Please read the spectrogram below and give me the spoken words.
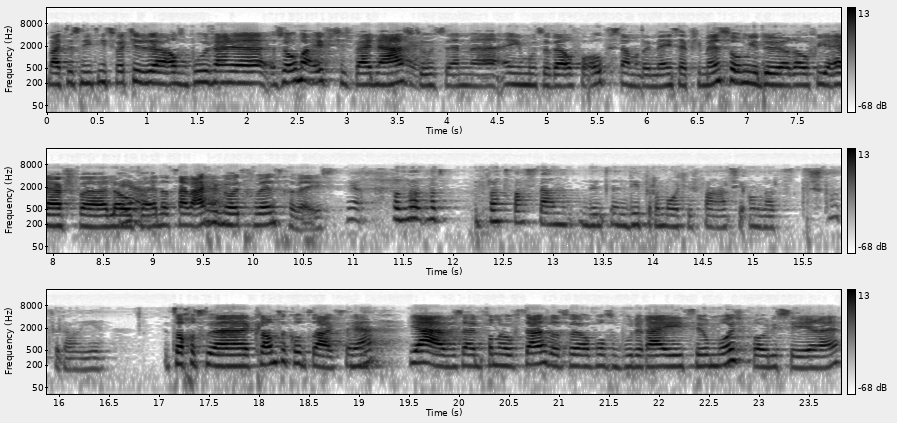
Maar het is niet iets wat je er als boer zijn eh, zomaar eventjes bij naast doet. En, eh, en je moet er wel voor openstaan. Want ineens heb je mensen om je deur over je erf eh, lopen. Ja. En dat zijn we eigenlijk Ja. nooit gewend geweest. Ja. Wat, wat, wat, wat was dan de, een diepere motivatie om dat te starten dan hier? Toch het eh, klantencontact. En Ja? Ja, we zijn ervan overtuigd dat we op onze boerderij iets heel moois produceren.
